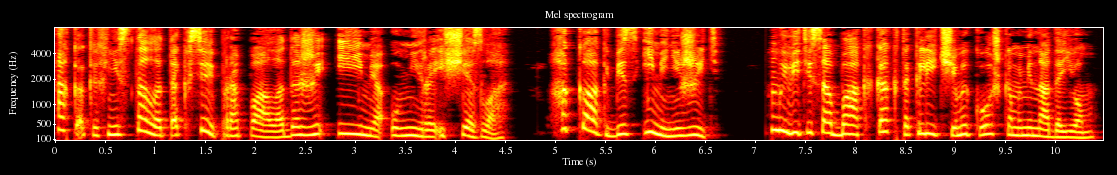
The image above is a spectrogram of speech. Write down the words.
А как их не стало, так все и пропало, даже имя у мира исчезло. А как без имени жить? Мы ведь и собак как-то кличем, и кошкам имена даем.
